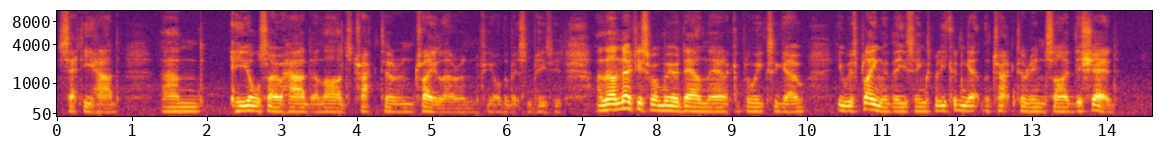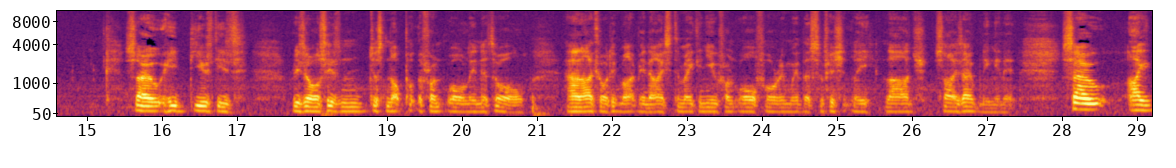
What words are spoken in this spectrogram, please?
set he had. And he also had a large tractor and trailer and a few other bits and pieces. And I noticed when we were down there a couple of weeks ago he was playing with these things but he couldn't get the tractor inside the shed so he used his resources and just not put the front wall in at all. And I thought it might be nice to make a new front wall for him with a sufficiently large size opening in it. So I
